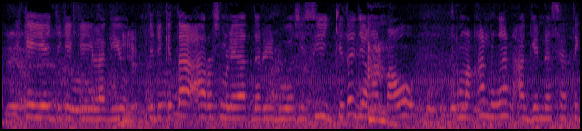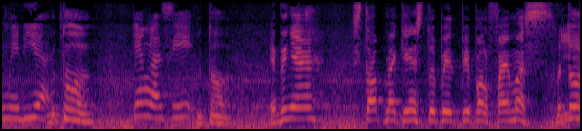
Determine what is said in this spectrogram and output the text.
JKI aja JKI lagi yuk. Iya. Jadi kita harus melihat dari dua sisi. Kita jangan mau termakan dengan agenda setting media. Betul, Ya nggak sih? betul. Intinya stop making stupid people famous. Betul.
